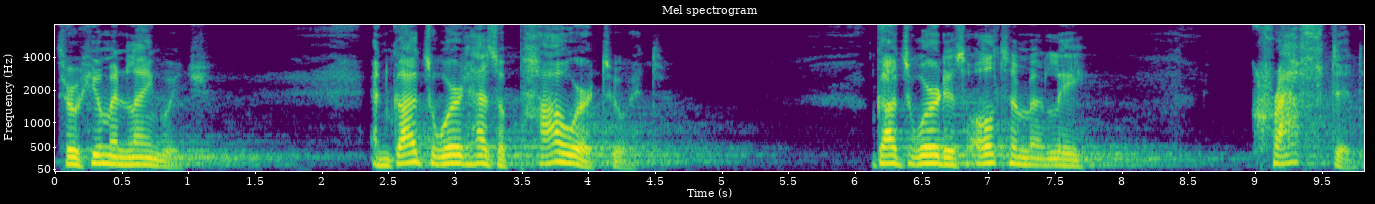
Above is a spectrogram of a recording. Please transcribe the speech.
through human language. And God's word has a power to it. God's word is ultimately crafted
